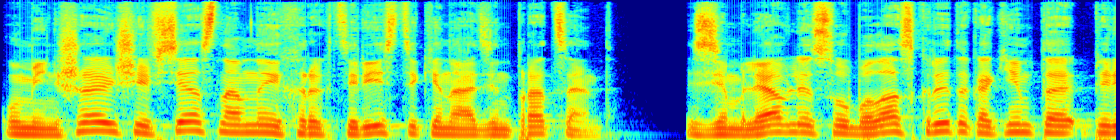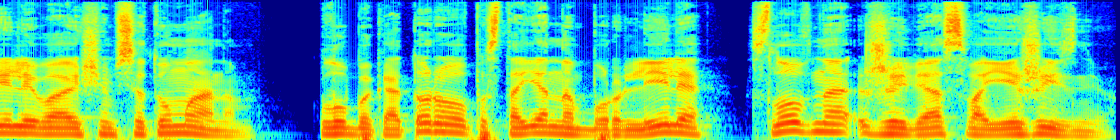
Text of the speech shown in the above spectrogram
уменьшающий все основные характеристики на 1%. Земля в лесу была скрыта каким-то переливающимся туманом, клубы которого постоянно бурлили, словно живя своей жизнью.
